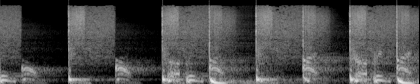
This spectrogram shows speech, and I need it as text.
Copy. Copy. Copy. Copy.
